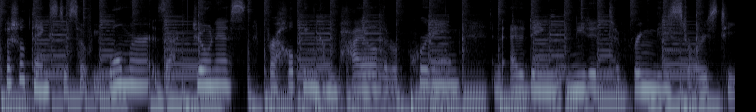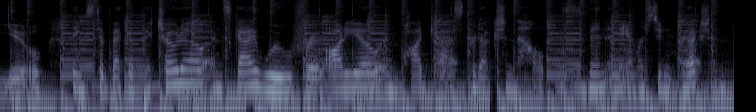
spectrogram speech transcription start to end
Special thanks to Sophie Wolmer, Zach Jonas for helping compile the reporting and editing needed to bring these stories to you. Thanks to Becca Pichotto and Sky Wu for audio and podcast production help. This has been an Amherst student production.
